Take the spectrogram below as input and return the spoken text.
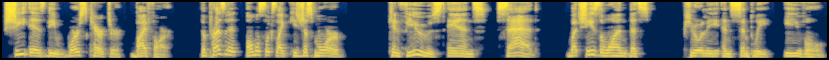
she is the worst character by far. The president almost looks like he's just more confused and sad, but she's the one that's purely and simply evil.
